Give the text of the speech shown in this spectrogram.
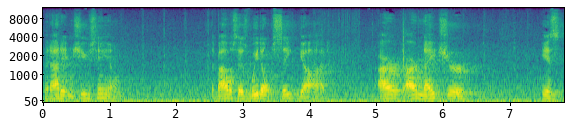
But I didn't choose Him. The Bible says we don't seek God. Our, our nature is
